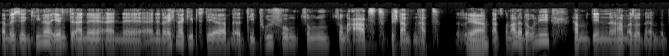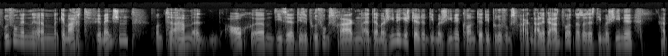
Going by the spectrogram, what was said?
ähm, es in China irgendeine eine, einen Rechner gibt, der äh, die Prüfung zum, zum Arzt bestanden hat. Also ja. ganz normal an der Uni haben den haben also äh, Prüfungen ähm, gemacht für Menschen und haben äh, auch ähm, diese diese Prüfungsfragen der Maschine gestellt und die Maschine konnte die Prüfungsfragen alle beantworten. Also das heißt, die Maschine hat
